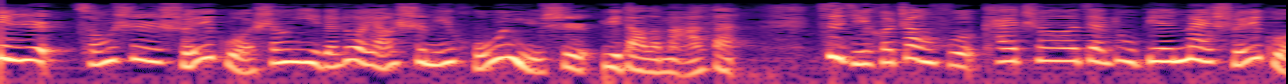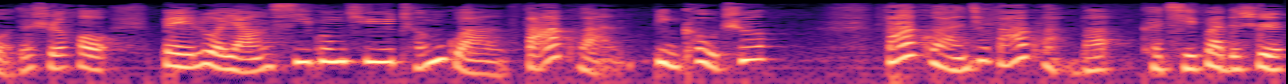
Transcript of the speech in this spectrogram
近日，从事水果生意的洛阳市民胡女士遇到了麻烦，自己和丈夫开车在路边卖水果的时候，被洛阳西工区城管罚款并扣车。罚款就罚款吧，可奇怪的是，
